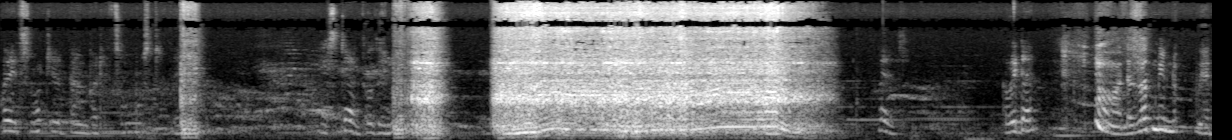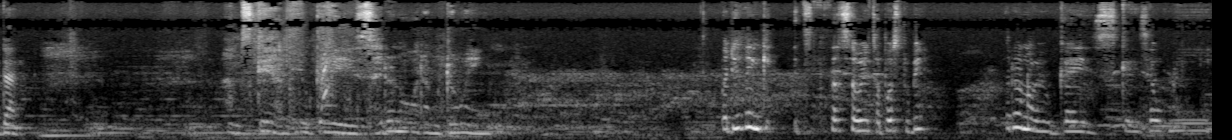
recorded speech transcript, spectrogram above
Well, it's not yet done, but it's almost there. I still look. Well, are we done? No, does that mean we're done? I'm scared, you guys. I don't know what I'm doing. But do you think it's that's the way it's supposed to be? I don't know, you guys. Guys, help me.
